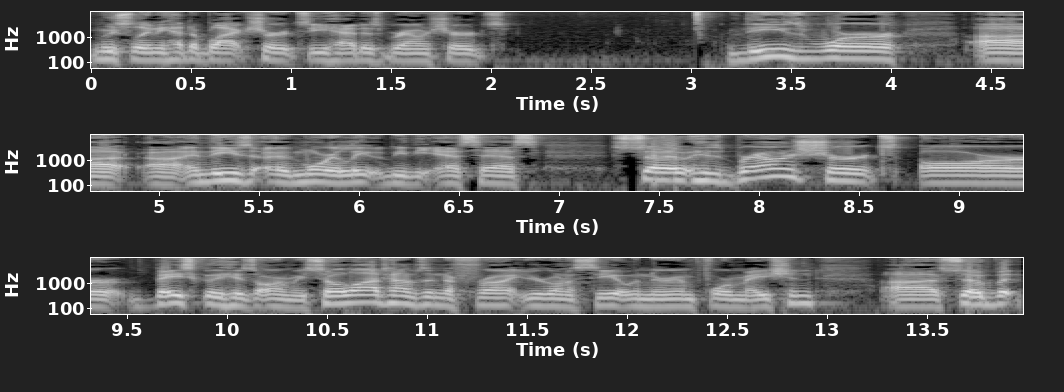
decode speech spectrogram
Mussolini had the black shirts. He had his brown shirts. These were, uh, uh, and these uh, more elite would be the SS. So his brown shirts are basically his army. So a lot of times in the front, you're going to see it when they're in formation. Uh, so, but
